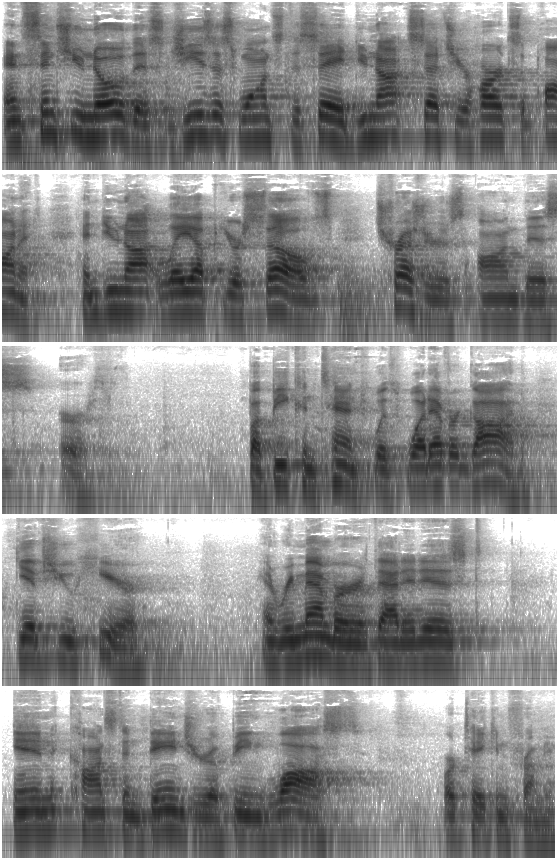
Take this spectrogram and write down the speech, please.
And since you know this, Jesus wants to say, Do not set your hearts upon it, and do not lay up yourselves treasures on this earth. But be content with whatever God gives you here. And remember that it is in constant danger of being lost or taken from you.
